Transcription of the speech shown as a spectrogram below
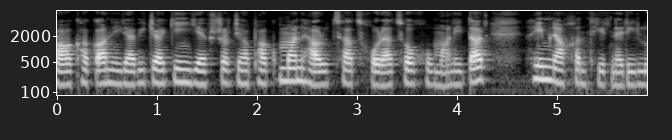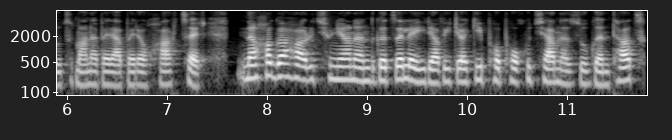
քաղաքական իրավիճակին եւ շրջափակման հարուցած խորացող հումանիտար հիմնախնդիրների լուծմանը վերաբերող հարցեր։ Նախագահ Հարությունյանը ընդգծել է իրավիճակի փոփոխությանը զուգընթաց,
